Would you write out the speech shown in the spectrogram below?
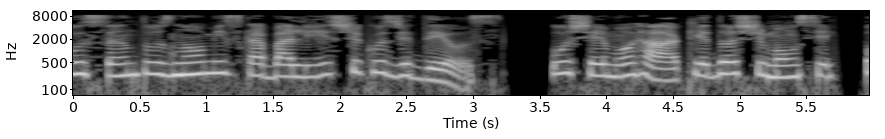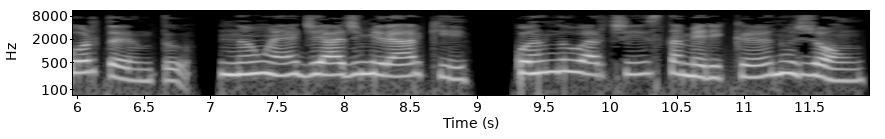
os santos nomes cabalísticos de Deus. O Shemorah Kedoshimon-se, portanto, não é de admirar que, quando o artista americano John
